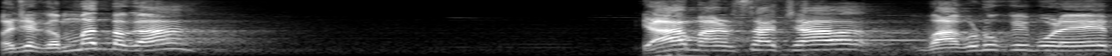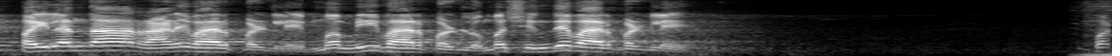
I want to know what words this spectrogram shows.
म्हणजे गंमत बघा. या माणसाच्या वागणुकीमुळे पहिल्यांदा राणे बाहेर पडले मग मी बाहेर पडलो मग शिंदे बाहेर पडले. पण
